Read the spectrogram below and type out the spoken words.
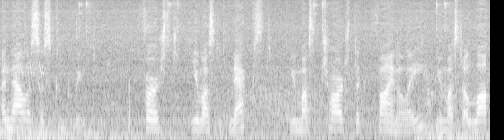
Analysis complete. First, you must... Next, you must charge the... Finally, you must align...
